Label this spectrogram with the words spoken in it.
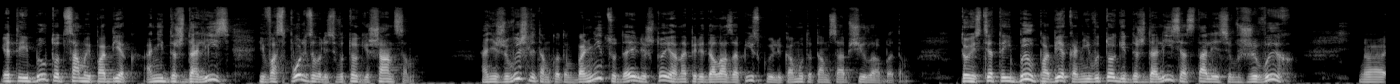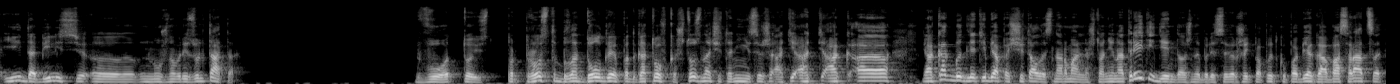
Это и был тот самый побег. Они дождались и воспользовались в итоге шансом. Они же вышли там куда-то в больницу, да, или что, и она передала записку или кому-то там сообщила об этом. То есть это и был побег. Они в итоге дождались, остались в живых э, и добились э, нужного результата. Вот, то есть просто была долгая подготовка. Что значит они не совершали? А, а, а, а, а как бы для тебя посчиталось нормально, что они на третий день должны были совершить попытку побега, обосраться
